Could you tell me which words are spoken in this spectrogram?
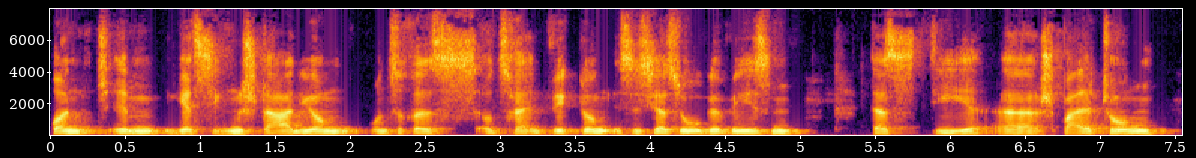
Und im jetzigen Stadium unseres, unserer Entwicklung ist es ja so gewesen, dass die äh, Spaltung,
